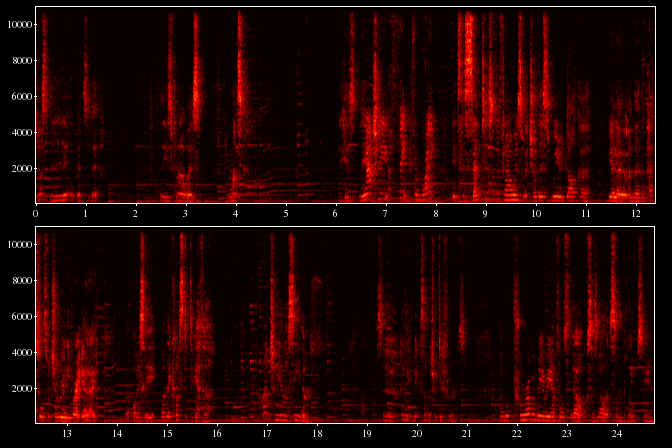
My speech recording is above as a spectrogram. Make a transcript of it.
just little bits of it for these flowers and that's because they actually, I think if I'm right, it's the centres of the flowers which are this weird darker yellow and then the petals which are really bright yellow. But obviously when they cluster together I'm actually going to see them. So I don't think it makes that much of a difference. I will probably reinforce the darks as well at some point soon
